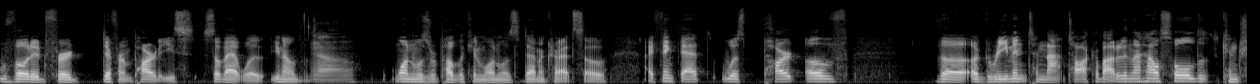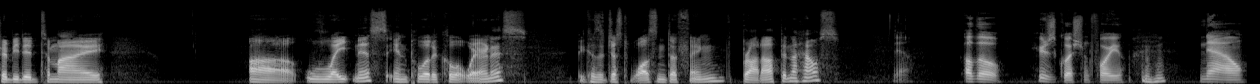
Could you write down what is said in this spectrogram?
voted for different parties, so that was, you know, no, one was Republican, one was Democrat. So I think that was part of the agreement to not talk about it in the household contributed to my uh, lateness in political awareness because it just wasn't a thing brought up in the House. Yeah. Although, here's a question for you. Mm-hmm. Now,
